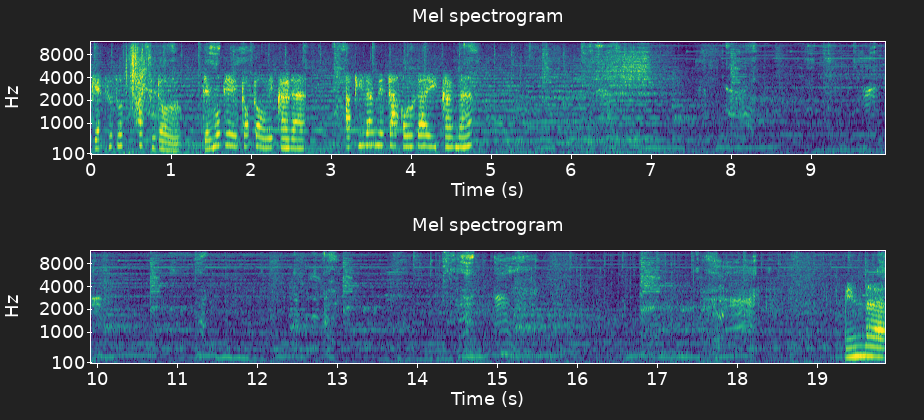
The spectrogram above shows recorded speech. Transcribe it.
結続発動。でもゲート遠いから、諦めた方がいいかな？みんな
